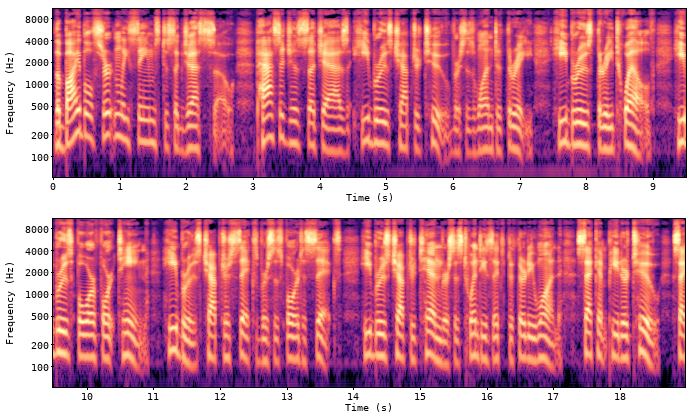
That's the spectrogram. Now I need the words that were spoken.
The Bible certainly seems to suggest so. Passages such as Hebrews chapter 2 verses 1 to 3, Hebrews 3:12, Hebrews 4:14, Hebrews chapter 6 verses 4 to 6, Hebrews chapter 10 verses 26 to 31, 2 Peter 2, 2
